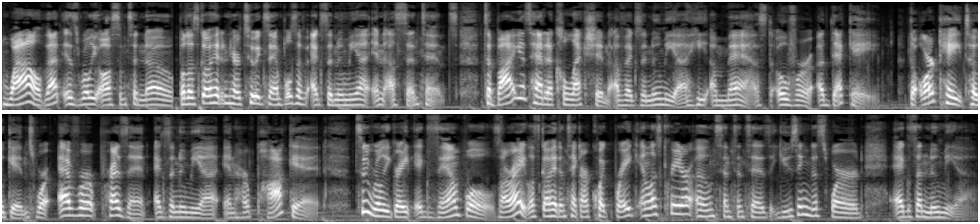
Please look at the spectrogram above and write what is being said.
Wow, that is really awesome to know. But let's go ahead and hear two examples of exonumia in a sentence. Tobias had a collection of exonumia he amassed over a decade. The arcade tokens were ever present exonumia in her pocket. Two really great examples. All right, let's go ahead and take our quick break and let's create our own sentences using this word exonumia.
